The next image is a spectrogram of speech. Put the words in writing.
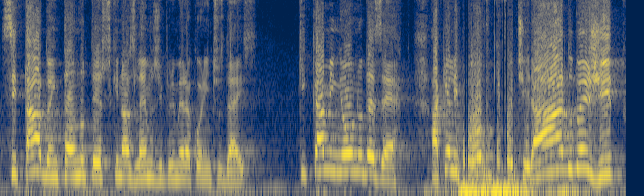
citado então no texto que nós lemos de 1 Coríntios 10, que caminhou no deserto. Aquele povo que foi tirado do Egito,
